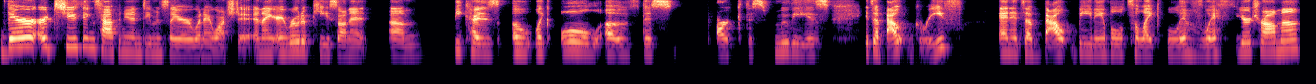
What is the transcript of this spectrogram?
there are two things happening in demon slayer when i watched it and i, I wrote a piece on it um because uh, like all of this arc this movie is it's about grief and it's about being able to like live with your trauma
